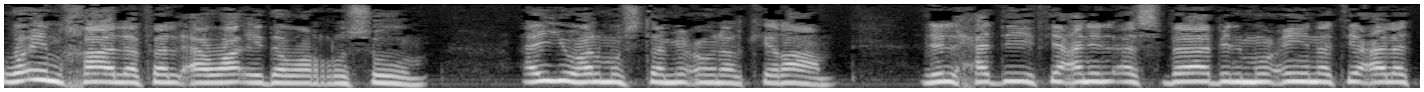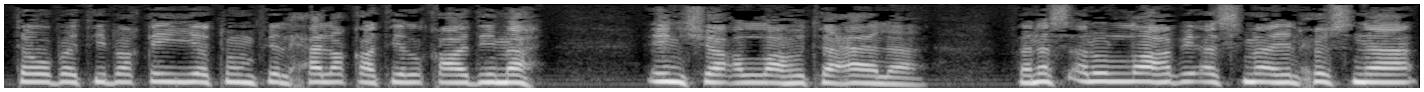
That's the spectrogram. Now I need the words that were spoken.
وإن خالف العوائد والرسوم. أيها المستمعون الكرام للحديث عن الأسباب المعينة على التوبة بقية في الحلقة القادمة. إن شاء الله تعالى. فنسأل الله بأسمائه الحسنى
